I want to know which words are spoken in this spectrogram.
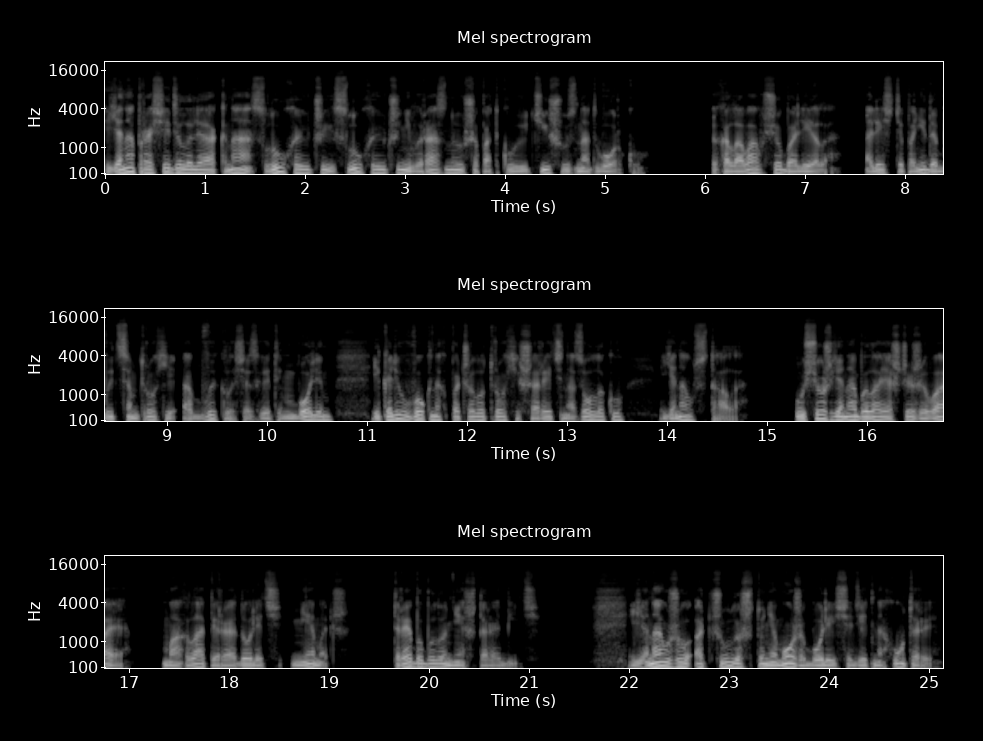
Яна праседзела ля акна, слухаючы і слухаючы невыразную шапаткую цішу з надворку. Галава ўсё балела, але сцяпаніда быццам трохі абвыклася з гэтым болем, і калі ў вокнах пачало трохі шарэць на золаку, яна ўстала. Усё ж яна была яшчэ жывая, магла пераадолець немач, трэба было нешта рабіць. Яна ўжо адчула, што не можа болей сядзець на хутары,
